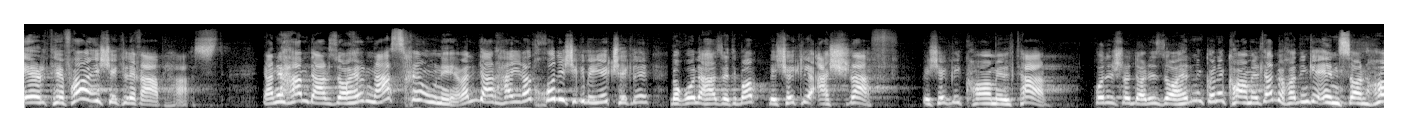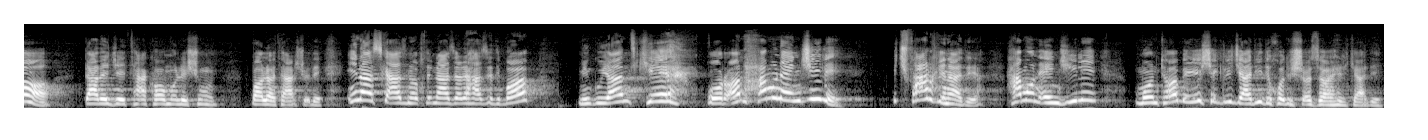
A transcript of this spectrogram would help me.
ارتفاع شکل قبل هست. یعنی هم در ظاهر نسخ اونه ولی در حقیقت خودشی که به یک شکل به قول حضرت باب به شکل اشرف به شکل کاملتر خودش رو داره ظاهر می‌کنه. کاملتر بخواد اینکه انسانها درجه تکاملشون بالاتر شده. این است که از نقطه نظر حضرت باب می‌گویند که قرآن همون انجیله. هیچ فرقی نداره. همون انجیل منتها به یه شکل جدید خودش را ظاهر کرده.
